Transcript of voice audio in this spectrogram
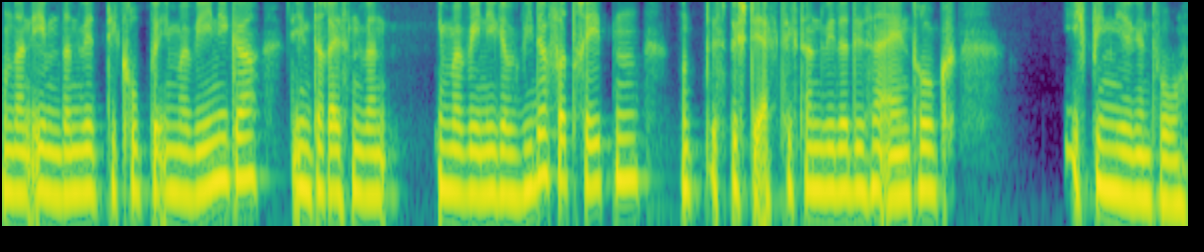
Und dann eben, dann wird die Gruppe immer weniger, die Interessen werden immer weniger wieder vertreten und es bestärkt sich dann wieder dieser Eindruck, ich bin nirgendwo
